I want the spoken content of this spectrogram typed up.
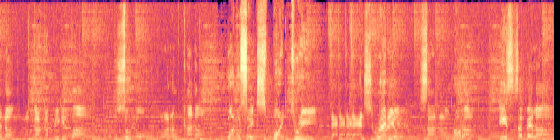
wala nang makakapigil pa. Sulong Arangkada 106.3 Dance Radio sa Aurora, Isabela.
